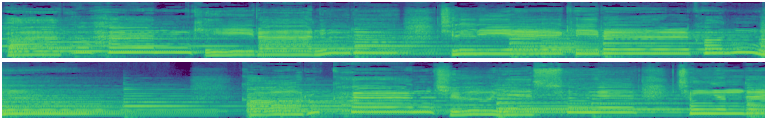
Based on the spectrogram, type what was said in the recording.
화려한 길 아니라 진리의 길을 걷는 거룩한 주 예수의 청년 되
